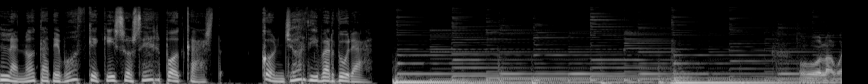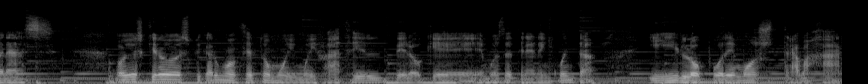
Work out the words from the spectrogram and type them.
La nota de voz que quiso ser podcast con Jordi Verdura. Hola, buenas. Hoy os quiero explicar un concepto muy muy fácil, pero que hemos de tener en cuenta y lo podemos trabajar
